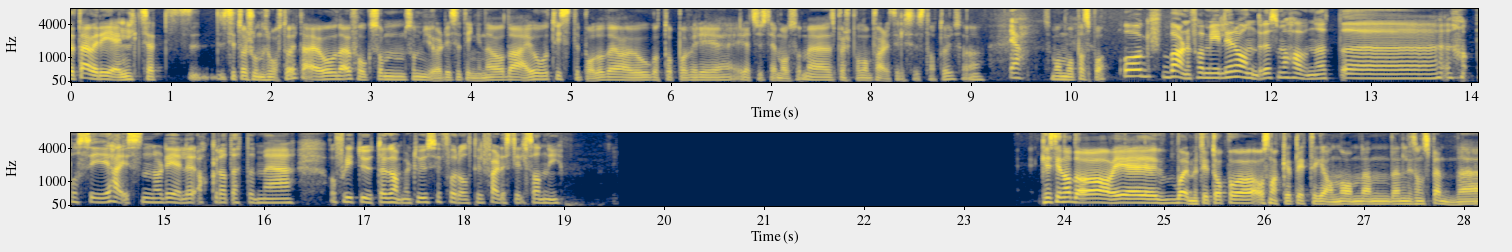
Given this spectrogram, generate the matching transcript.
dette er jo reelt sett situasjoner som oppstår. Det er jo, det er jo folk som, som, gjør disse tingene, og det er jo tvister på det. Det har jo gått oppover i rettssystemet også med spørsmål om ferdigstillelsesdatoer, så, ja. så, man må passe på. Og barnefamilier og andre som har havnet øh, på å si heisen når det gjelder akkurat dette med å flytte ut av gammelt hus i forhold til ferdigstillelse av ny. Kristina, da har vi varmet litt opp og, snakket litt om den, den sånn spennende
